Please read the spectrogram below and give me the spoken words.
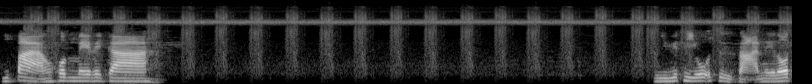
ผีป่าของคนอเมริกา มีวิทยุสื่อสารในรถ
